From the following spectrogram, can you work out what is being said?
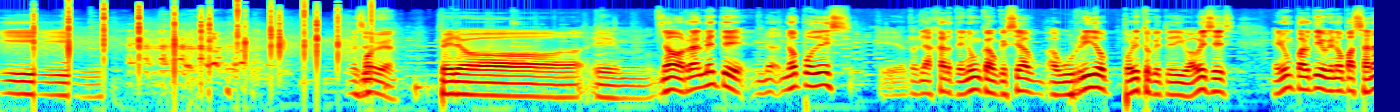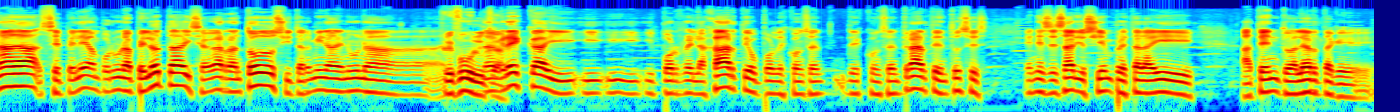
Y. no sé. Muy bien. Pero eh, no, realmente no, no podés eh, relajarte nunca, aunque sea aburrido, por esto que te digo. A veces en un partido que no pasa nada, se pelean por una pelota y se agarran todos y terminan en una, una gresca y, y- y- y por relajarte o por desconcent- desconcentrarte, entonces es necesario siempre estar ahí atento, alerta, que,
